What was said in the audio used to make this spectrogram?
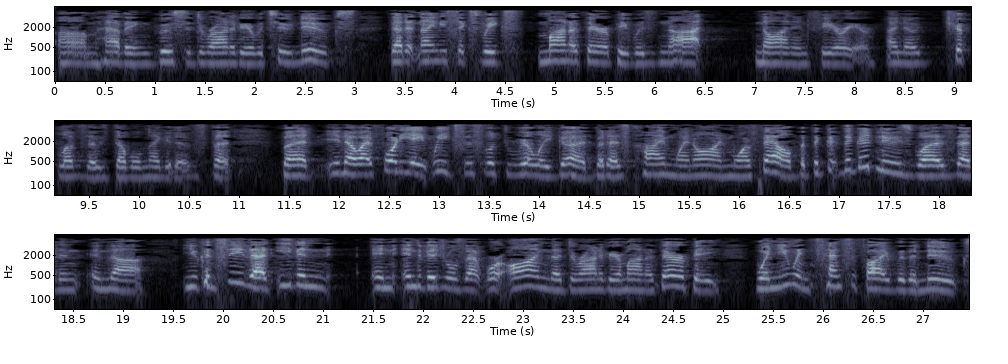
um, having boosted darunavir with two nukes, that at 96 weeks monotherapy was not non-inferior. I know Trip loves those double negatives, but but you know at 48 weeks this looked really good. But as time went on, more failed. But the the good news was that in in the you can see that even in individuals that were on the darunavir monotherapy, when you intensified with the nukes,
